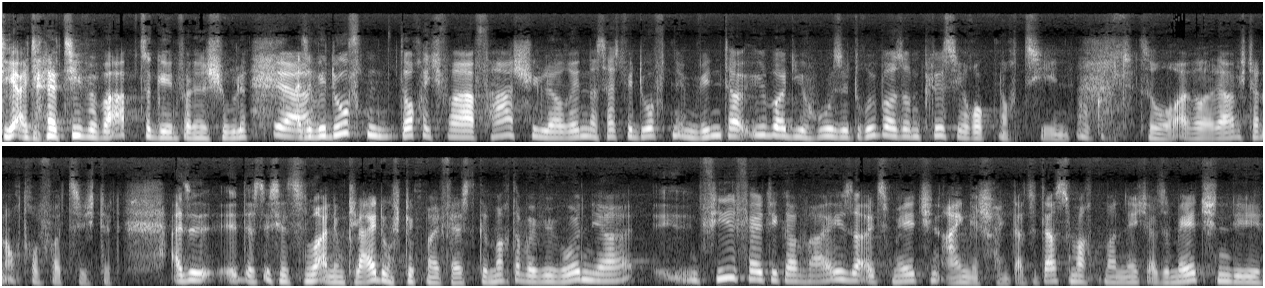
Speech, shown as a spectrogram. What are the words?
die Alternative war abzugehen von der Schule. Ja. Also wir durften, doch, ich war Fahrschülerin, das heißt, wir durften im Winter über die Hose drüber so einen Plüssi-Rock noch ziehen. Oh Gott. So, aber da habe ich dann auch drauf verzichtet. Also äh, das ist jetzt nur an einem Kleidungsstück mal festgemacht, aber wir wurden ja in vielfältiger Weise als Mädchen eingeschränkt. Also das macht man nicht. Also Mädchen, die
